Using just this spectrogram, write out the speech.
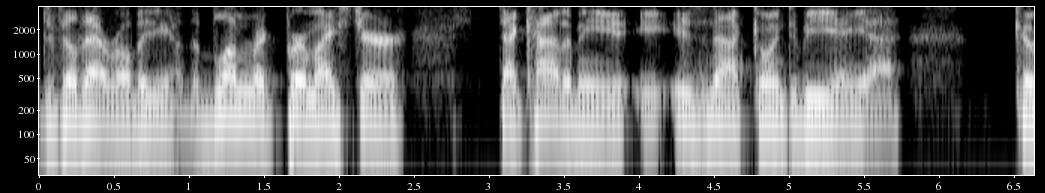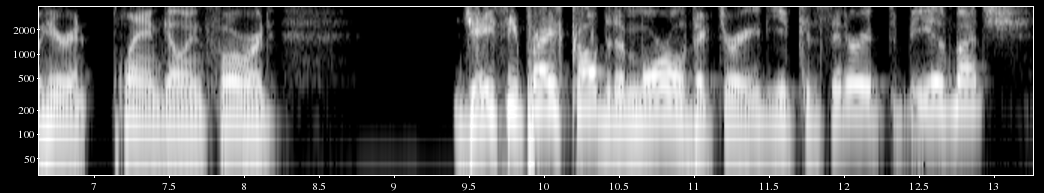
to fill that role, but you know, the Blumrick Burmester dichotomy is not going to be a uh, coherent plan going forward. JC Price called it a moral victory. Do you consider it to be as much?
